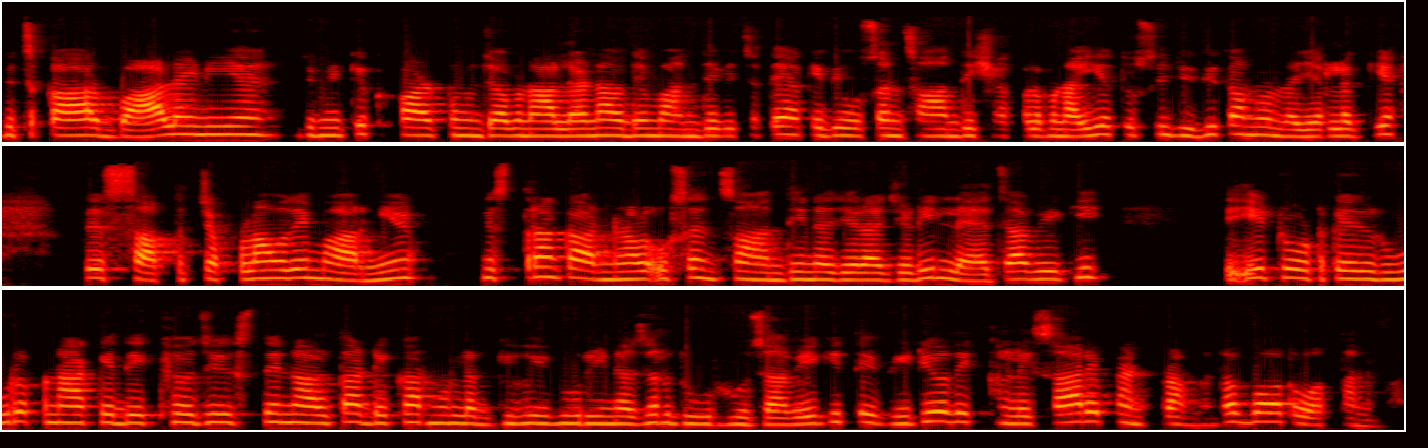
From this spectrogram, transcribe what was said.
ਵਿਚਕਾਰ ਬਾਹ ਲੈਣੀ ਹੈ, ਜਿਵੇਂ ਕਿ ਇੱਕ ਕਾਰਟੂਨ ਜਿਹਾ ਬਣਾ ਲੈਣਾ ਉਹਦੇ ਮਨ ਦੇ ਵਿੱਚ ਤੇ ਆ ਕੇ ਵੀ ਉਸ ਇਨਸਾਨ ਦੀ ਸ਼ਕਲ ਬਣਾਈ ਹੈ, ਤੁਸੀਂ ਜਿਹਦੀ ਤੁਹਾਨੂੰ ਨਜ਼ਰ ਲੱਗੀ ਹੈ ਤੇ ਸੱਤ ਚੱਪਲਾਂ ਉਹਦੇ ਮਾਰਨੀਆਂ, ਇਸ ਤਰ੍ਹਾਂ ਕਰਨ ਨਾਲ ਉਸ ਇਨਸਾਨ ਦੀ ਨਜ਼ਰ ਆ ਜਿਹੜੀ ਲੈ ਜਾਵੇਗੀ। ਤੇ ਇਹ ਟੋਟਕੇ ਜ਼ਰੂਰ ਅਪਣਾ ਕੇ ਦੇਖਿਓ ਜੀ ਇਸ ਦੇ ਨਾਲ ਤੁਹਾਡੇ ਘਰ ਨੂੰ ਲੱਗੀ ਹੋਈ ਬੁਰੀ ਨਜ਼ਰ ਦੂਰ ਹੋ ਜਾਵੇਗੀ ਤੇ ਵੀਡੀਓ ਦੇਖਣ ਲਈ ਸਾਰੇ ਭੈਣ ਭਰਾਵਾਂ ਦਾ ਬਹੁਤ ਬਹੁਤ ਧੰਨਵਾਦ।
